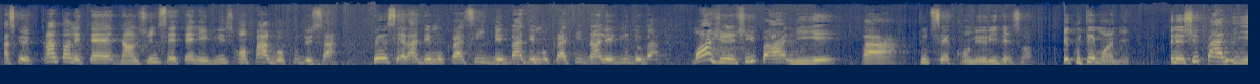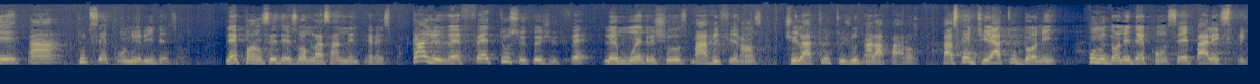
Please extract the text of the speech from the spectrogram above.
parce que quand on était dans une certaine église, on parle beaucoup de ça, que c'est la démocratie, débat démocratique dans l'église de bas. Moi, je ne suis pas lié par toutes ces conneries des hommes. Écoutez-moi bien. Je ne suis pas lié par toutes ces conneries des hommes. Les pensées des hommes, là, ça ne m'intéresse pas. Quand je vais faire tout ce que je fais, les moindres choses, ma référence, je la trouve toujours dans la parole. Parce que Dieu a tout donné pour nous donner des conseils par l'Esprit.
